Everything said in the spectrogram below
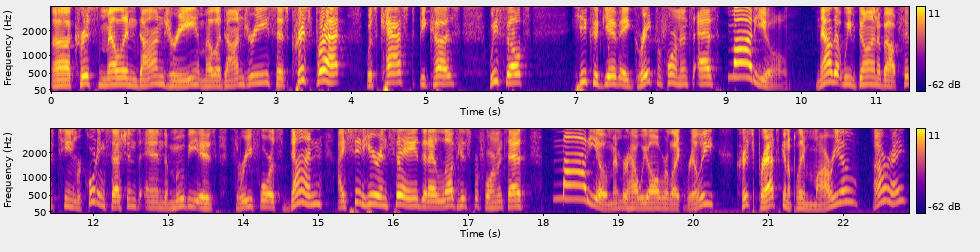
Uh, Chris Meledandri, Meledandri says Chris Pratt was cast because we felt he could give a great performance as Mario. Now that we've done about 15 recording sessions and the movie is three fourths done, I sit here and say that I love his performance as Mario. Remember how we all were like, really? Chris Pratt's going to play Mario? All right.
